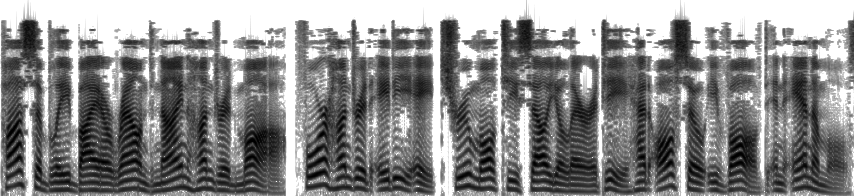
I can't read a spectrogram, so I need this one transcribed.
Possibly by around 900 Ma. 488 True multicellularity had also evolved in animals.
